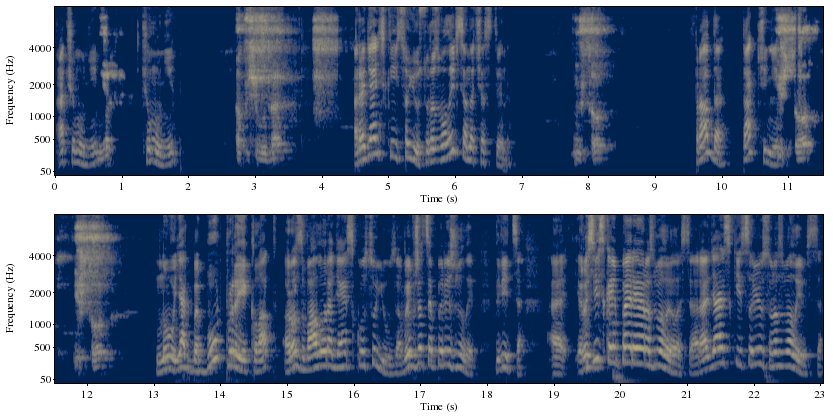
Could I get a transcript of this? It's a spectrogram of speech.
А чому ні? Нет. Чому ні? А почему да? Радянський Союз розвалився на частини. И что? Правда? Так чи ні? И что? И что? Ну, якби був приклад розвалу Радянського Союзу. Ви вже це пережили. Дивіться, е, Російська імперія розвалилася, Радянський Союз розвалився.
